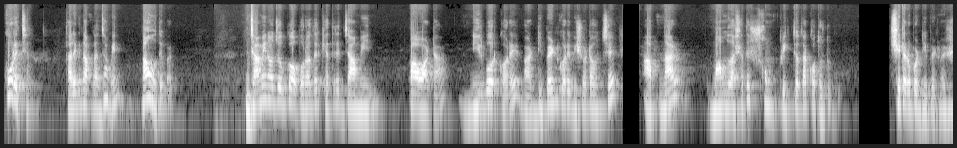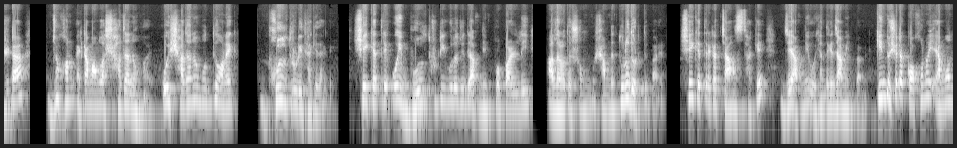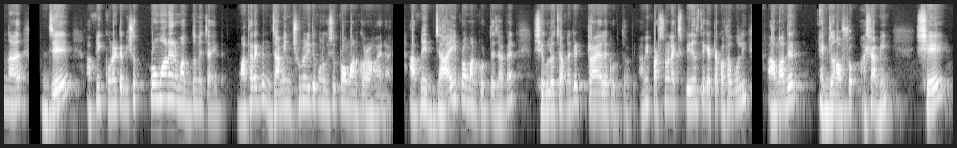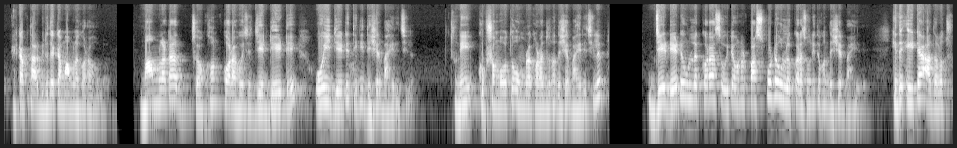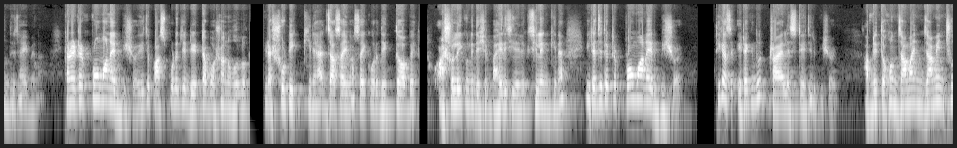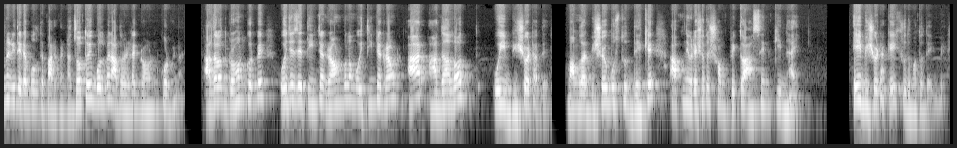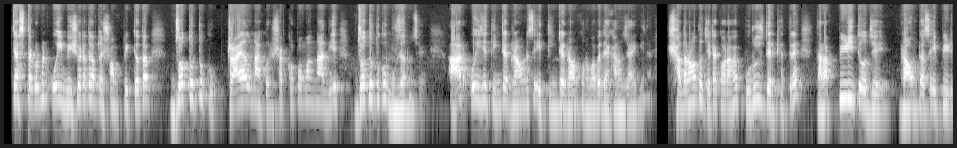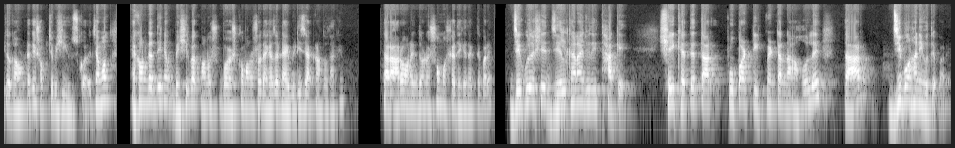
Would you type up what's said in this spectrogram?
করেছেন, তাহলে কিন্তু আপনার জামিন নাও হতে পারে। জামিন অযোগ্য অপরাধের ক্ষেত্রে জামিন পাওয়াটা নির্ভর করে বা ডিপেন্ড করে বিষয়টা হচ্ছে আপনার মামলার সাথে সম্পৃক্ততা কতটুকু। সেটার উপর ডিপেন্ড করে। সেটা যখন একটা মামলা সাজানো হয়, ওই সাজানোর মধ্যে অনেক ভুল ত্রুটি থাকে থাকে। সেই ক্ষেত্রে ওই ভুল ত্রুটিগুলো যদি আপনি প্রপারলি আদালতের সামনে তুলে ধরতে পারেন, সেই ক্ষেত্রে একটা চান্স থাকে যে আপনি ওইখান থেকে জামিন পাবেন। কিন্তু সেটা কখনোই এমন না যে আপনি কোনো একটা বিষয় প্রমাণের মাধ্যমে চাইবেন। মাথা রাখবেন, জামিন শুনে নিতে কোনো কিছু প্রমাণ করা হয় না। আপনি যাই প্রমাণ করতে যাবেন, সেগুলো হচ্ছে আপনাকে ট্রায়ালে করতে হবে। আমি পার্সোনাল এক্সপিরিয়েন্স থেকে একটা কথা বলি। আমাদের একজন আসামি, সে একটা, তার বিরুদ্ধে একটা মামলা করা হলো। মামলাটা যখন করা হয়েছে, যে ডেটে ওই ডেটে তিনি দেশের বাইরে ছিলেন। তিনি খুব সম্ভবত ওমরা করার জন্য দেশের বাইরে ছিলেন। যে ডেটে উল্লেখ করা আছে, ওইটা ওনার পাসপোর্টে উল্লেখ করা আছে, উনি তখন দেশের বাইরে। কিন্তু এটা আদালত শুনতে চাইবে না। কারণ এটা প্রমাণের বিষয়। এই যে পাসপোর্টে যে ডেটটা বসানো হলো, এটা সঠিক কিনা, যাচাই বাছাই করে দেখতে হবে, আসলেই উনি দেশের বাইরে ছিলেন কিনা, এটা যেহেতু একটা প্রমাণের বিষয়, ঠিক আছে? এটা কিন্তু ট্রায়াল স্টেজের বিষয়। আপনি তখন জামিন জামিন শুনে নিতে এটা বলতে পারবেন না। যতই বলবেন, আদালত এটা গ্রহণ করবে না। আদালত গ্রহণ করবে ওই যে যে তিনটা গ্রাউন্ড বললাম, ওই তিনটা গ্রাউন্ড আর আদালত ওই বিষয়টাতে। মামলার বিষয়বস্তু দেখে আপনি ওটার সাথে সম্পৃক্ত আছেন কি নাই। এই বিষয়টাকেই শুধুমাত্র দেখবে। চেষ্টা করবেন ওই বিষয়টাতে আপনার সম্পৃক্ততার যতটুকু ট্রায়াল না করে, সাক্ষ্য প্রমাণ না দিয়ে যতটুকু বোঝানো যায়। আর ওই যে তিনটা গ্রাউন্ড আছে, এই তিনটা গ্রাউন্ড কোনোভাবে দেখানো যায় কিনা। সাধারণত যেটা করা হয়, পুরুষদের ক্ষেত্রে তারা পীড়িত যে গ্রাউন্ড আছে, এই পীড়িত গ্রাউন্ডটাকে সবচেয়ে বেশি ইউজ করে। যেমন এখনকার দিনে বেশিরভাগ মানুষ, বয়স্ক মানুষরা দেখা যায় ডায়াবেটিসে আক্রান্ত থাকে। তার আরও অনেক ধরনের সমস্যা থেকে থাকতে পারে। যেগুলো সে জেলখানায় যদি থাকে, সেই ক্ষেত্রে তার প্রপার ট্রিটমেন্টটা না হলে তার জীবনহানি হতে পারে।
